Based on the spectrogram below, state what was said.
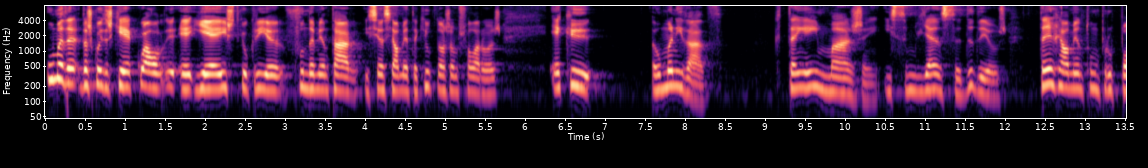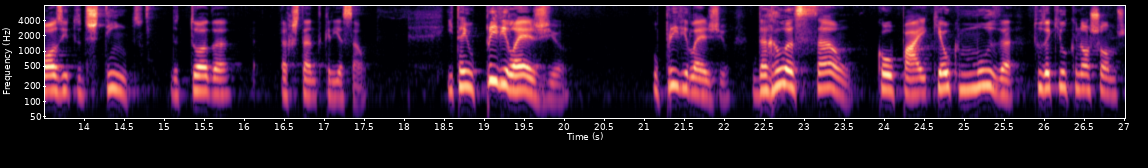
uma das coisas que é qual, e é isto que eu queria fundamentar essencialmente aquilo que nós vamos falar hoje, é que a humanidade que tem a imagem e semelhança de Deus tem realmente um propósito distinto de toda a restante criação. E tem o privilégio, o privilégio da relação com o Pai, que é o que muda tudo aquilo que nós somos.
